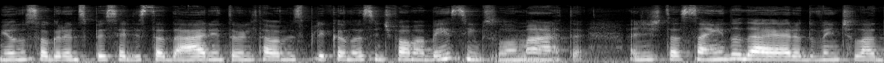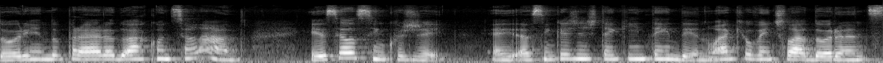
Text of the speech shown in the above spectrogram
eu não sou grande especialista da área, então ele estava me explicando assim de forma bem simples. Falou, uhum. Marta, a gente está saindo da era do ventilador e indo para a era do ar-condicionado. Esse é o 5G. É assim que a gente tem que entender. Não é que o ventilador antes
